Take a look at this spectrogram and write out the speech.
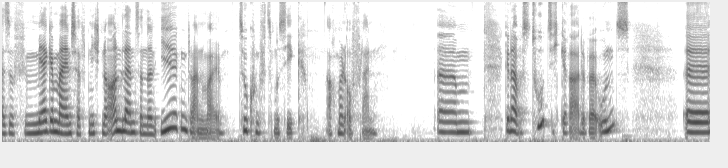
Also für mehr Gemeinschaft, nicht nur online, sondern irgendwann mal Zukunftsmusik, auch mal offline. Ähm, genau, was tut sich gerade bei uns? Äh,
